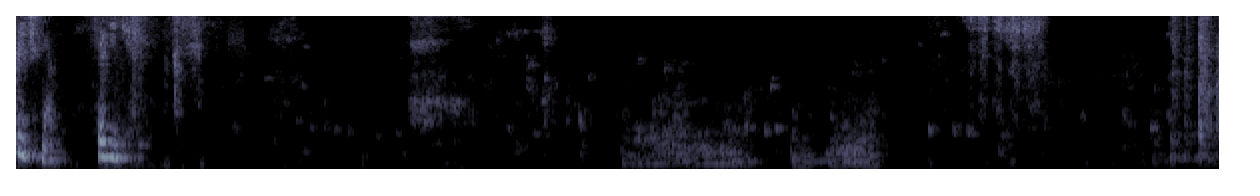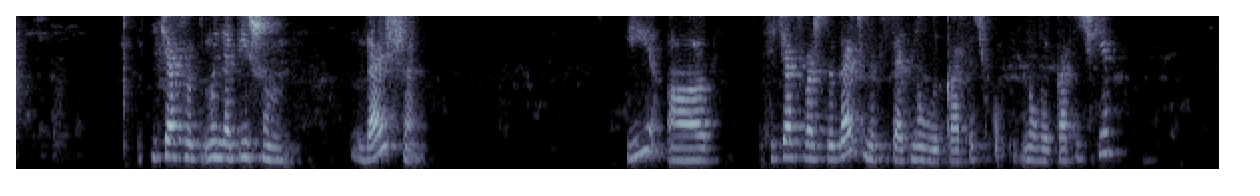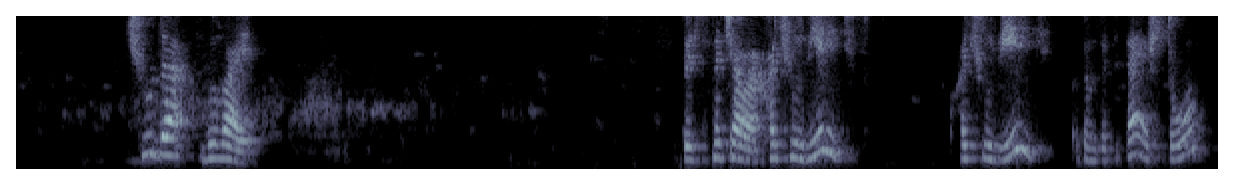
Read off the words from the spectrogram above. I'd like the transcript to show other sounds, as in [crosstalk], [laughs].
Отлично. Садитесь. Сейчас вот мы напишем дальше. И а, сейчас ваша задача написать новую карточку, новые карточки. Чудо бывает. То есть сначала хочу верить, хочу верить, потом запятая, что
